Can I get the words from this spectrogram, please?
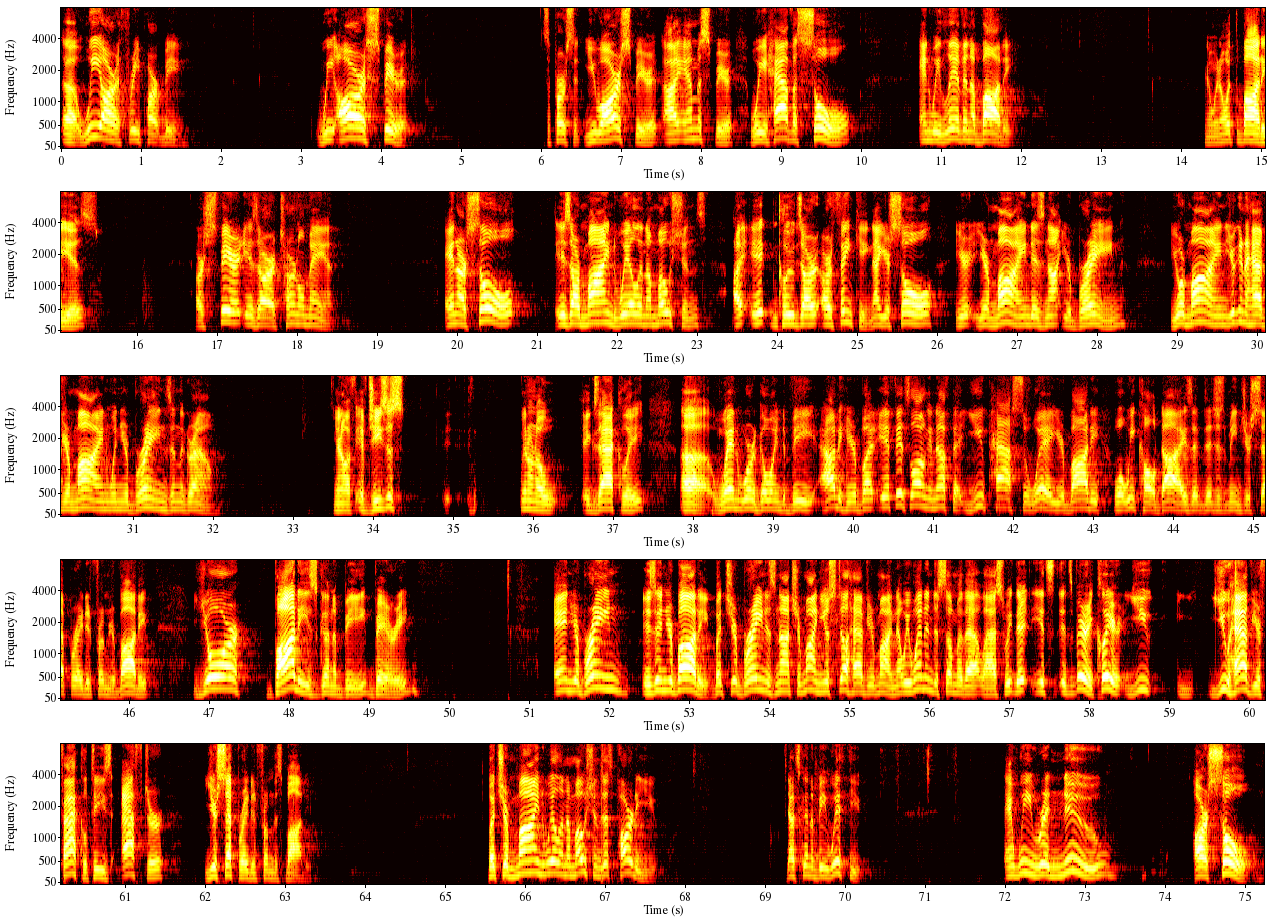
uh, we are a three part being. We are a spirit. It's a person. You are a spirit. I am a spirit. We have a soul, and we live in a body. You know, we know what the body is. Our spirit is our eternal man. And our soul is our mind, will, and emotions. It includes our, our thinking. Now, your soul, your, your mind is not your brain. Your mind, you're going to have your mind when your brain's in the ground. You know, if, if Jesus we don't know exactly uh, when we're going to be out of here, but if it's long enough that you pass away, your body, what we call dies, that just means you're separated from your body, your body's going to be buried. And your brain is in your body, but your brain is not your mind. You'll still have your mind. Now, we went into some of that last week. It's, it's very clear. You, you have your faculties after you're separated from this body. But your mind, will, and emotions, that's part of you. That's going to be with you. And we renew our soul,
